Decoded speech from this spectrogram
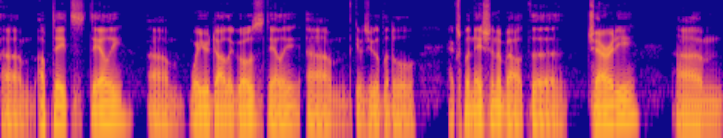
um, updates daily um, where your dollar goes daily. Um, gives you a little explanation about the charity um,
